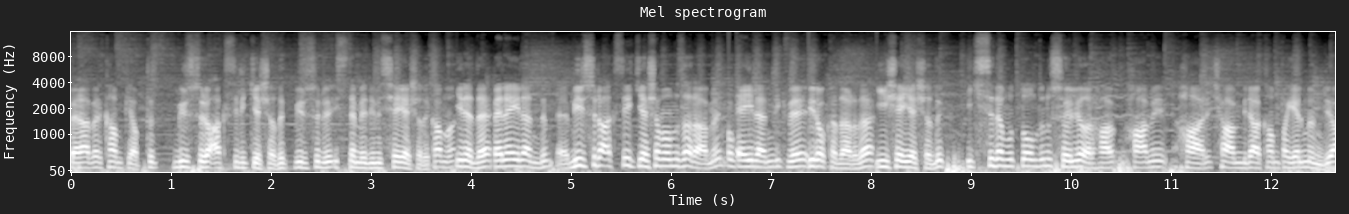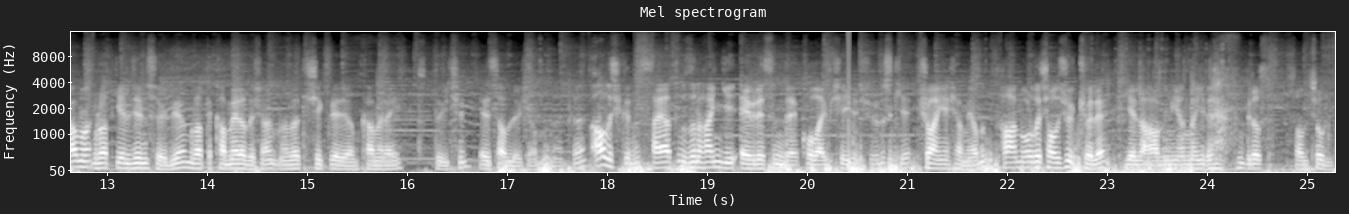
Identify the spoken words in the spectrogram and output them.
Beraber kamp yaptık. Bir sürü aksilik yaşadık. Bir sürü istemediğimiz şey yaşadık ama yine de ben eğlendim. Ee, Bir sürü aksilik yaşamamıza rağmen çok eğlendik ve bir o kadar da iyi şey yaşadık. İkisi de mutlu olduğunu söylüyorlar. Ha- Hami hariç. Hami bir daha kampa gelmem diyor ama Murat geleceğini söylüyor. Murat da kamerada şu an. Ona da teşekkür ediyorum kamerayı tuttuğu için. El sallıyor şu an bana arkadan. Alışkınız. Hayatımızın hangi evresinde kolay bir şey yaşıyoruz ki şu an yaşamayalım. Hami orada çalışıyor köle. Gel Hami'nin yanına gidelim. Biraz salça olayım.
